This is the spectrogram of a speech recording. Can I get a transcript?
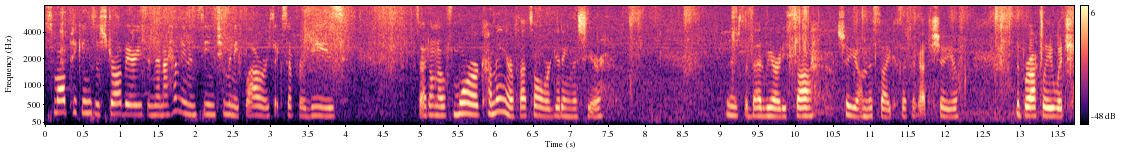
small pickings of strawberries and then I haven't even seen too many flowers except for these. So I don't know if more are coming or if that's all we're getting this year. There's the bed we already saw. I'll show you on this side because I forgot to show you the broccoli, which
